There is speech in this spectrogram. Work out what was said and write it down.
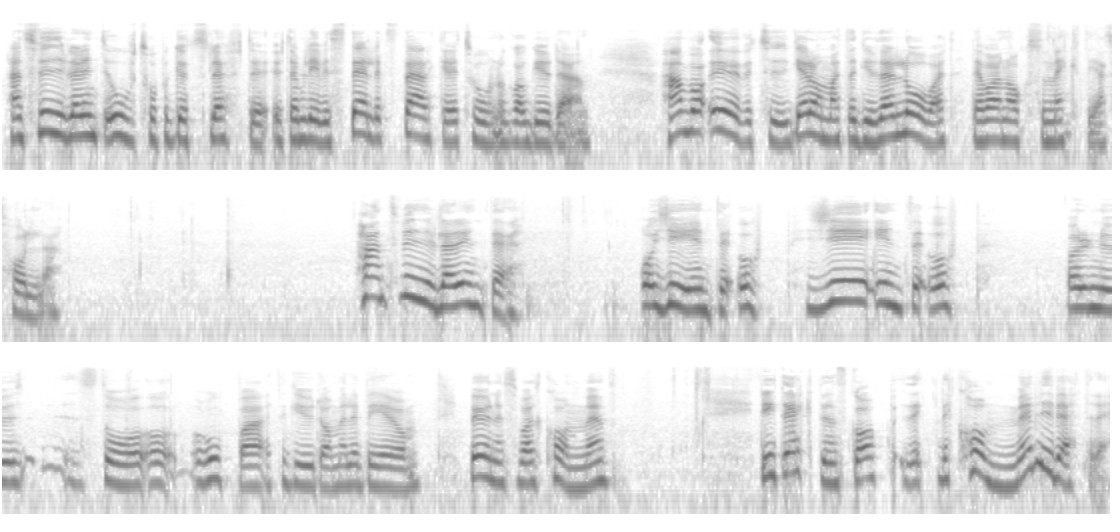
Han tvivlade inte otro på Guds löfte utan blev istället starkare i tron och gav Gud äran. Han var övertygad om att det Gud hade lovat, det var han också mäktig att hålla. Han tvivlade inte och ge inte upp. Ge inte upp vad du nu står och ropar till Gud om eller ber om. Bönesvaret kommer. Ditt äktenskap, det, det, kommer bli bättre.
